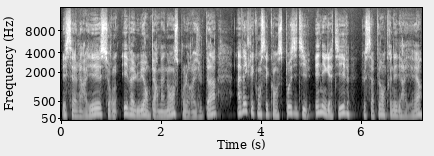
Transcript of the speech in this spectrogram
Les salariés seront évalués en permanence pour leurs résultats avec les conséquences positives et négatives que ça peut entraîner derrière,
